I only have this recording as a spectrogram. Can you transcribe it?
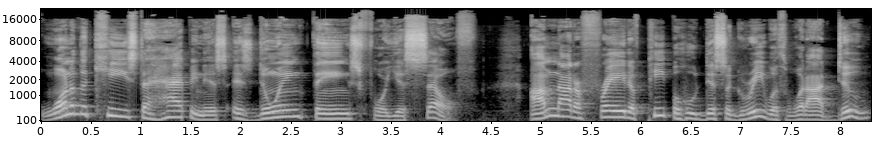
one of the keys to happiness is doing things for yourself I'm not afraid of people who disagree with what I do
